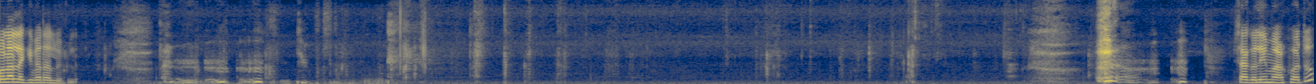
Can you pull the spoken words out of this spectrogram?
পলালে কিবা এটা লৈ পেলাই। ছাগলী মাৰ খোৱাটো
